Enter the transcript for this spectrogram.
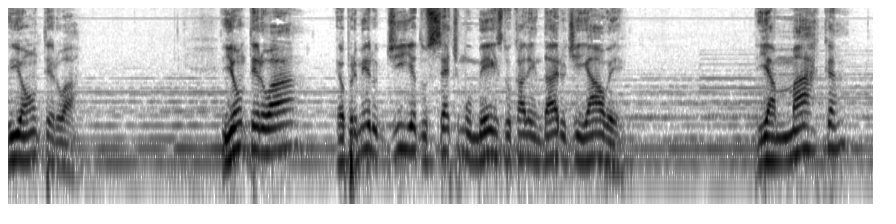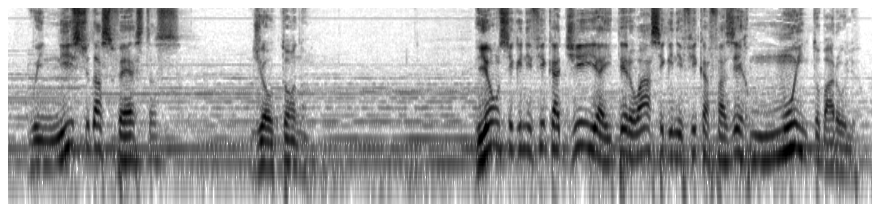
Yom Teruah. Yom Teruah é o primeiro dia do sétimo mês do calendário de Yahweh e a marca o início das festas de outono. Yom significa dia e Teruah significa fazer muito barulho.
